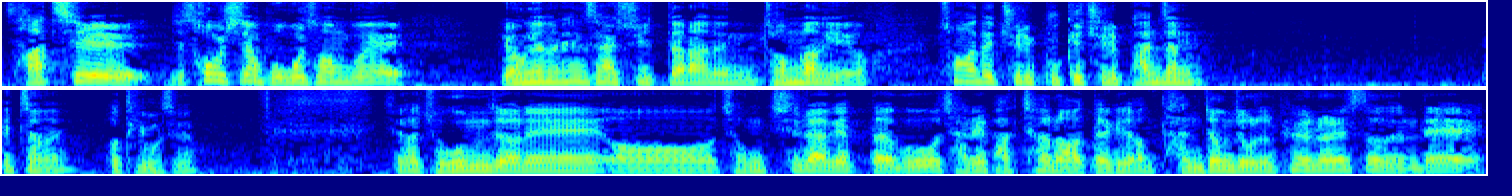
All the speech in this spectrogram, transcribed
4.7 이제 서울시장 보궐선거에 영향을 행사할 수 있다라는 전망이에요. 청와대 출입, 국회 출입 반장 했잖아요. 어떻게 보세요? 제가 조금 전에 어, 정치를 하겠다고 자리를 박차가 나왔다 이렇게 좀 단정적으로 좀 표현을 했었는데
